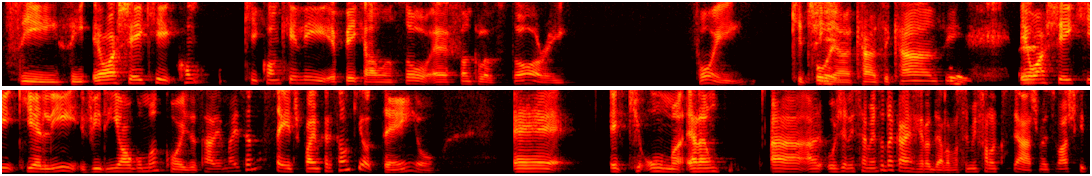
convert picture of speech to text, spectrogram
Sim, sim. Eu achei que com, que com aquele EP que ela lançou, é Funk Love Story, foi? Que tinha Case Case. Eu é. achei que, que ali viria alguma coisa, sabe? Mas eu não sei, tipo, a impressão que eu tenho é, é que uma, ela é um, a, a, o gerenciamento da carreira dela, você me fala o que você acha, mas eu acho que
